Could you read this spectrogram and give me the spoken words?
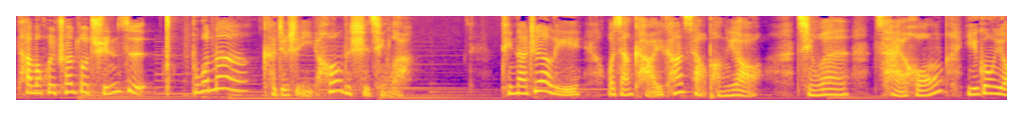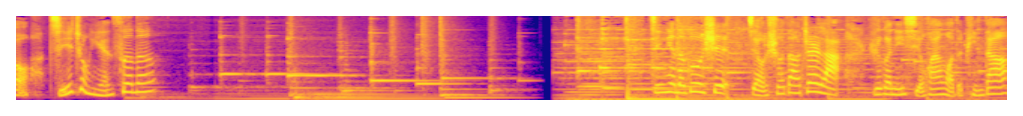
他们会穿错裙子，不过那可就是以后的事情了。听到这里，我想考一考小朋友，请问彩虹一共有几种颜色呢？今天的故事就说到这儿啦。如果你喜欢我的频道，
